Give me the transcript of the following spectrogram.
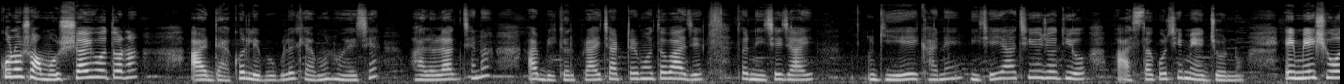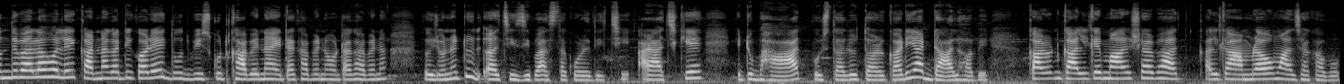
কোনো সমস্যাই হতো না। আর দেখো লেবুগুলো কেমন হয়েছে, ভালো লাগছে না? আর বিকেল প্রায় চারটের মতো বাজে। তো নিচে যাই। গিয়ে এখানে নিচেই আছি যদিও পাস্তা করছি মেয়ের জন্য। এই মেয়ে সন্ধেবেলা হলে কান্নাকাটি করে, দুধ বিস্কুট খাবে না, এটা খাবে না, ওটা খাবে না ওই জন্য একটু চিজি পাস্তা করে দিচ্ছি। আর আজকে একটু ভাত, পোস্ত আলুর তরকারি আর ডাল হবে। কারণ কালকে মালসার ভাত, কালকে আমরাও মালসা খাব।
